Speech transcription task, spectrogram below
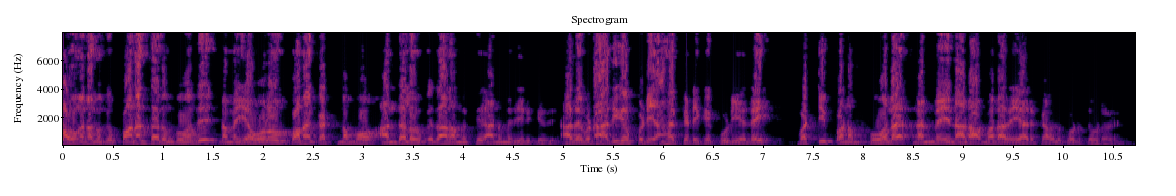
அவங்க நமக்கு பணம் தரும்போது நம்ம எவ்வளவு பணம் கட்டினமோ அந்த அளவுக்கு தான் நமக்கு அனுமதி இருக்குது. அதை விட அதிகப்படியாக கிடைக்கக்கூடியதை வட்டி பணம் போல நன்மையை நாடாமல் அதை யாருக்காவது கொடுத்து விட வேண்டும்.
